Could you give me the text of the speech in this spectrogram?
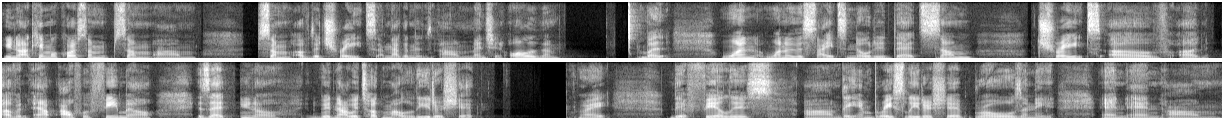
you know, I came across some some um some of the traits. I'm not going to um, mention all of them, but one one of the sites noted that some traits of uh, of an alpha female is that you know we're now we're talking about leadership, right? They're fearless. Um, they embrace leadership roles and they and and um,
